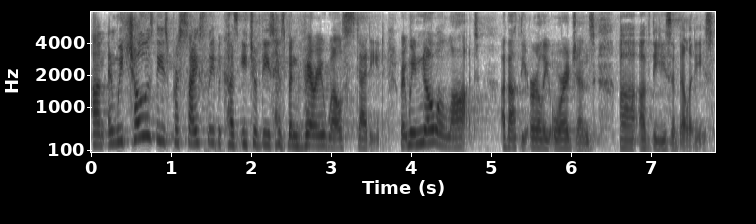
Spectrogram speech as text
Um, and we chose these precisely because each of these has been very well studied. Right? We know a lot about the early origins uh, of these abilities.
